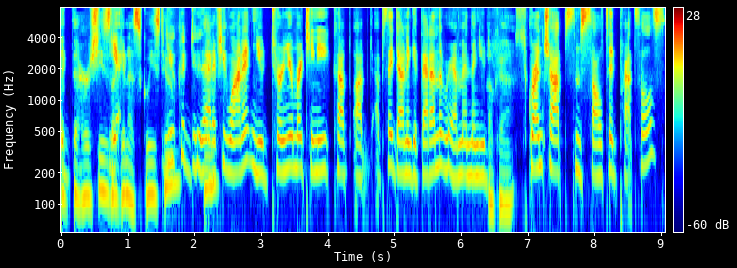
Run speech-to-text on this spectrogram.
like the Hershey's, like in a squeeze tube. you could do that if you want it, and you'd turn your martini cup up, upside down and get that on the rim, and then you'd Okay. scrunch up some salted pretzels,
